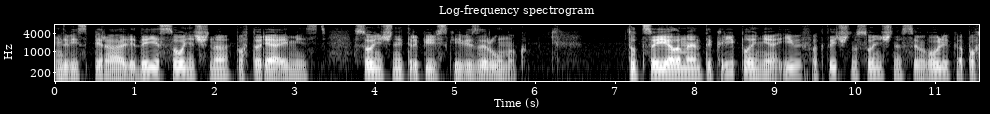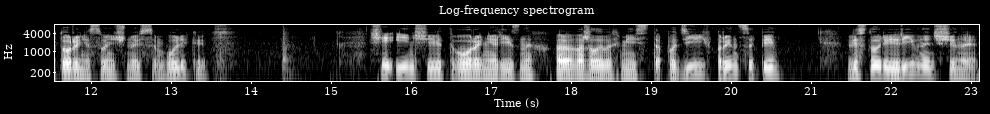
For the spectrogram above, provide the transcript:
дві спіралі, де є сонячна повторяємість, сонячний трипільський візерунок. Тут це і елементи кріплення, і фактично сонячна символіка, повторення сонячної символіки, ще інші відтворення різних е, важливих місць та подій. В принципі, в історії Рівненщини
